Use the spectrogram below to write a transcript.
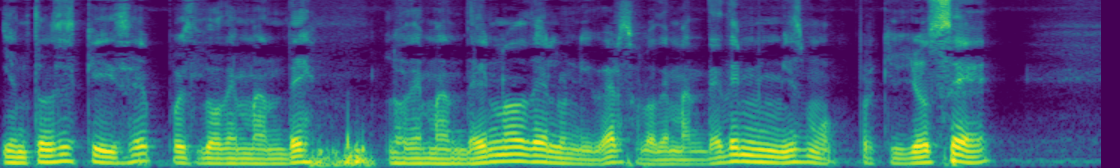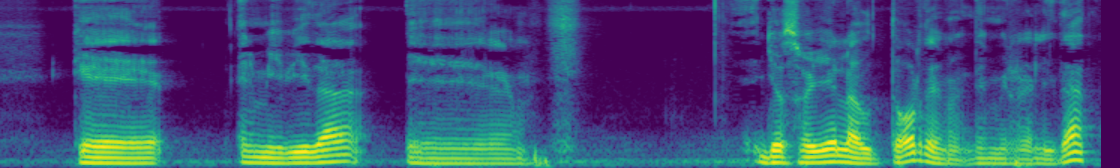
Y entonces, ¿qué hice? Pues lo demandé, lo demandé no del universo, lo demandé de mí mismo, porque yo sé que en mi vida, eh, yo soy el autor de, mi realidad.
